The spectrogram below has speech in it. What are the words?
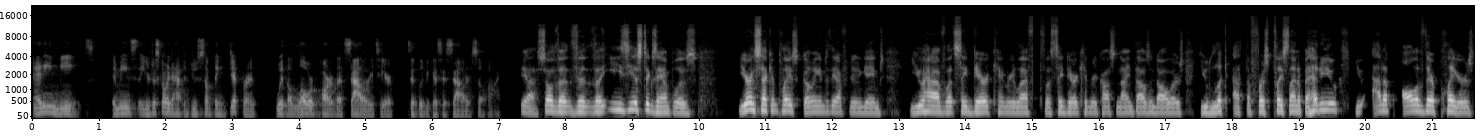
any means. It means that you're just going to have to do something different with a lower part of that salary tier simply because his salary is so high. Yeah. So the the the easiest example is you're in second place going into the afternoon games. You have, let's say, Derrick Henry left. Let's say Derrick Henry costs nine thousand dollars. You look at the first place lineup ahead of you. You add up all of their players,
